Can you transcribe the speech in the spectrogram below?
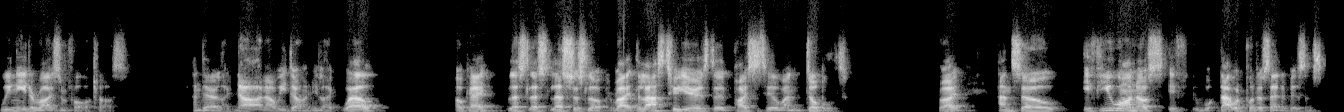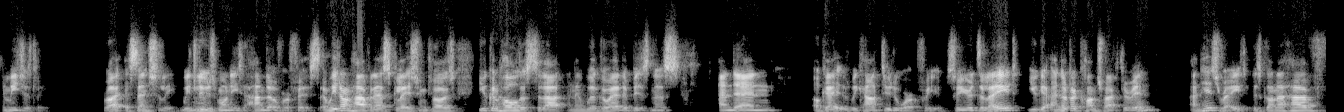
we need a rise and fall clause," and they're like, "No, no, we don't." You're like, "Well, Okay, let's let's let's just look. Right, the last two years the price of steel went doubled, right? And so if you want us, if that would put us out of business immediately, right? Essentially, we'd lose money to hand over fist, and we don't have an escalation clause. You can hold us to that, and then we'll go out of business, and then okay, we can't do the work for you. So you're delayed. You get another contractor in, and his rate is going to have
